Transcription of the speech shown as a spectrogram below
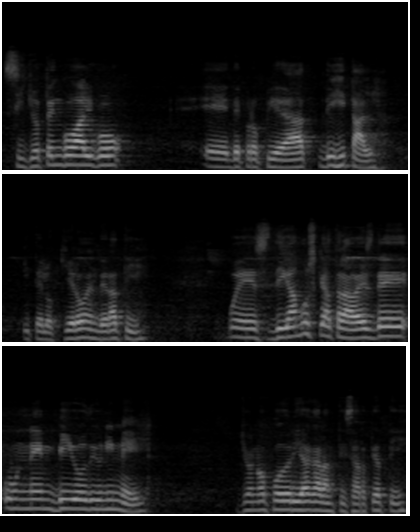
si yo tengo algo eh, de propiedad digital y te lo quiero vender a ti, pues digamos que a través de un envío de un email, yo no podría garantizarte a ti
